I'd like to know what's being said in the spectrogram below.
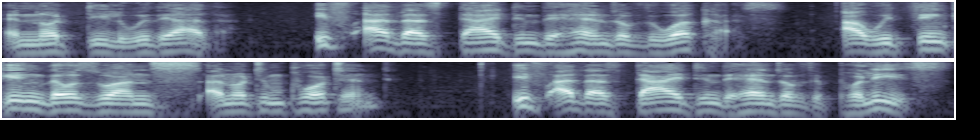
and not deal with the other. If others died in the hands of the workers, are we thinking those ones are not important? If others died in the hands of the police,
